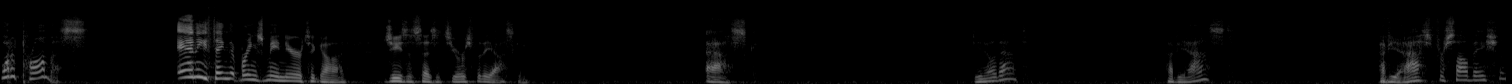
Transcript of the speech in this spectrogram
What a promise. Anything that brings me nearer to God, Jesus says it's yours for the asking. Ask. Do you know that? Have you asked? Have you asked for salvation?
